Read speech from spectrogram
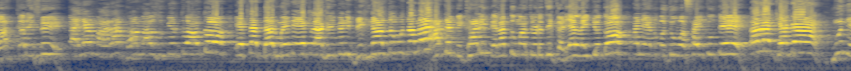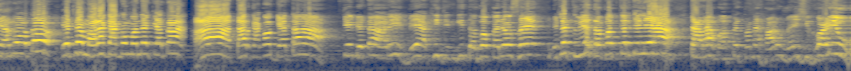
વાત કરી છે? અલ્યા મારા ફાર્મ હાઉસ ઉપર તું આવતો? એટલે દર મહિને એક લાખ રૂપિયાની ભીખ ના આલતો હું તમે આ તે ભિખારી પેલા તું મારા જોડેથી ઘડિયાળ લઈ ગયો તો? અને એનું બધું વસાઈ તું તે? અરે ખેગા હું નેનો હતો એટલે મારા કાકો મને કહેતા. હા તાર કાકો કહેતા. કે બેટા હરી મેં આખી જિંદગી દગો કર્યો છે. એટલે તું એ દગો જ કરજે લ્યા તારા બાપે તને સારું નહીં શીખવાડ્યું.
